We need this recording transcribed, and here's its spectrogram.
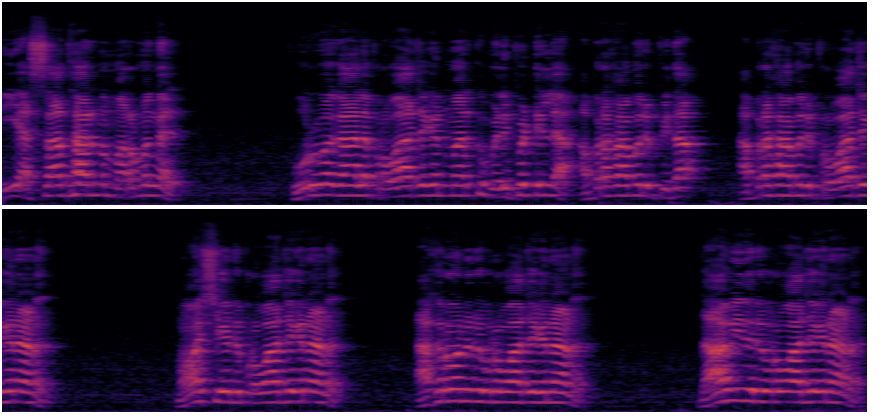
ഈ അസാധാരണ മർമ്മങ്ങൾ പൂർവകാല പ്രവാചകന്മാർക്ക് വെളിപ്പെട്ടില്ല. അബ്രഹാം ഒരു പിത അബ്രഹാം ഒരു പ്രവാചകനാണ്. മോശ ഒരു പ്രവാചകനാണ്. അഹ്റോൻ ഒരു പ്രവാചകനാണ്. ദാവീദ് ഒരു പ്രവാചകനാണ്.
